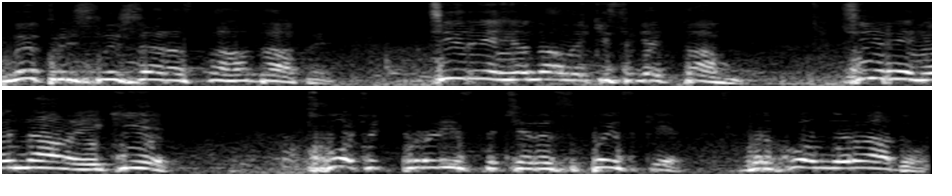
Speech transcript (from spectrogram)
Ми прийшли ще раз нагадати. Ті регіонали, які сидять там, ті регіонали, які хочуть пролізти через списки в Верховну Раду,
